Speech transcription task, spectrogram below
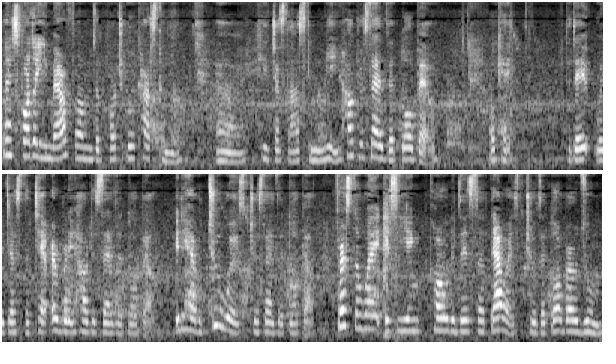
Thanks for the email from the Portugal customer. Uh, he just asked me how to set the doorbell. Okay, today we just tell everybody how to set the doorbell. It have two ways to set the doorbell. First way is encode this device to the doorbell zone,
